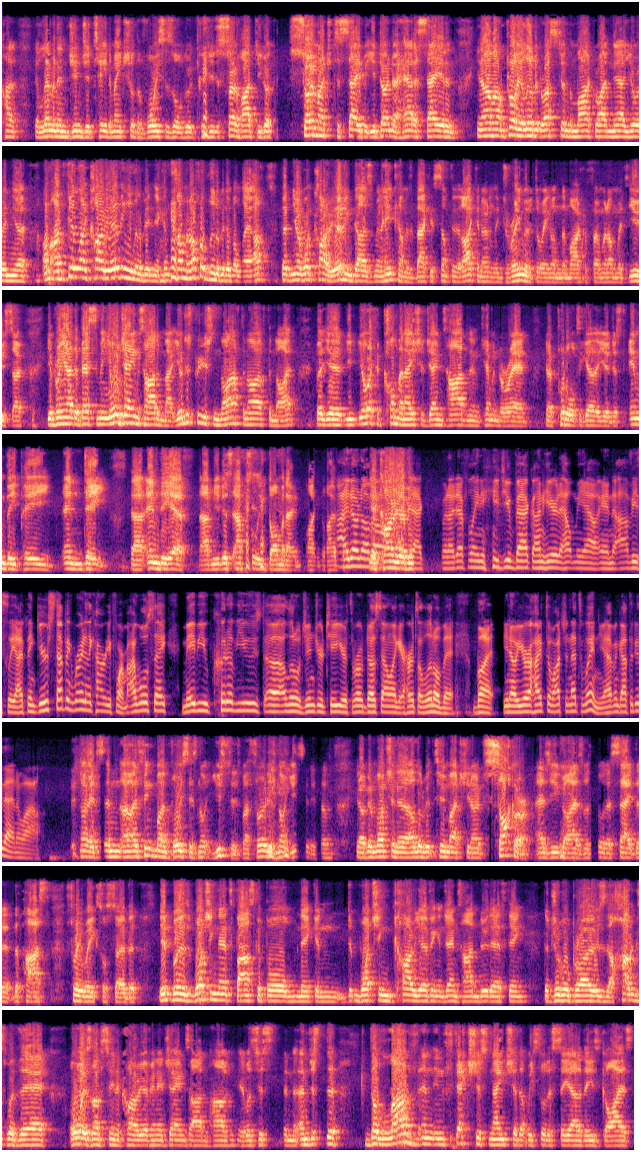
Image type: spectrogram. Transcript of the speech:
your lemon and ginger tea to make sure the voice is all good because you're just so hyped. You've got so much to say, but you don't know how to say it. And, you know, I'm, I'm probably a little bit rusty on the mic right now. You're in your, I'm, I'm feeling like Kyrie Irving a little bit, Nick. I'm coming off a little bit of a layoff, but, you know, what Kyrie Irving does when he comes back is something that I can only dream of doing on the microphone when I'm with you. So you're bringing out the best of me. You're James Harden, mate. You're just producing night after night after night, but you're, you're like a combination of James Harden and Kevin Durant. You know, put all together, you're just MVP, ND uh, MDF. Um, you just absolutely dominate my guy. I don't know yeah, Kyrie Irving. Jack, but I definitely need you back on here to help me out. And obviously, I think you're stepping right in the Kyrie form. I will say maybe you could have used uh, a little ginger tea. Your throat does sound like it hurts a little bit, but you know you're hyped to watch the Nets win. You haven't got to do that in a while. No, it's and I think my voice is not used to this. My throat is not used to this. I've, you know, I've been watching a, a, little bit too much, you know, soccer, as you guys would sort of say, the the past three weeks or so. But it was watching Nets basketball, Nick, and watching Kyrie Irving and James Harden do their thing. The dribble bros, the hugs were there. Always loved seeing a Kyrie Irving and James Harden hug. It was just and, and just the the love and infectious nature that we sort of see out of these guys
